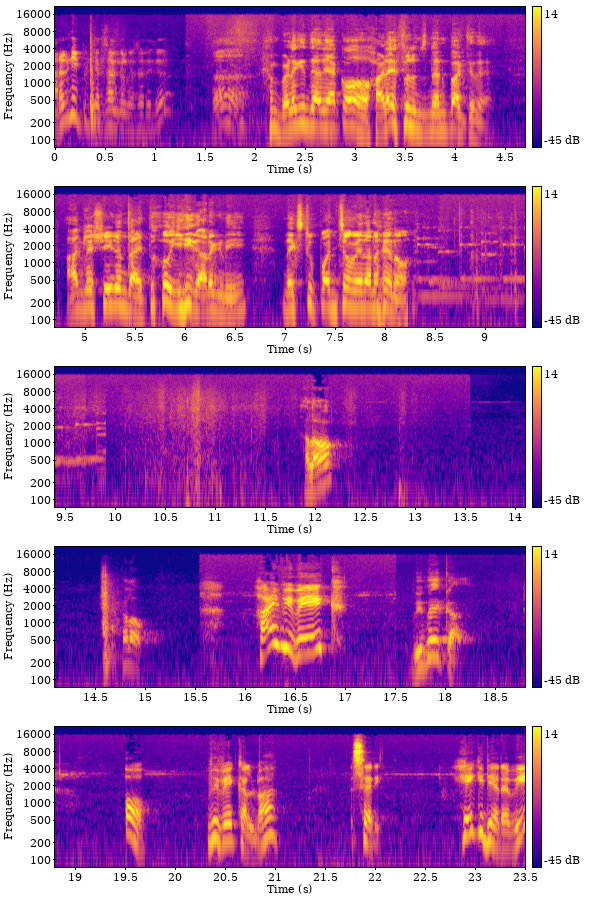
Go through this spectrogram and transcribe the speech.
ಅರಗಣಿ ಪಿಕ್ಚರ್ ಸಾಂಗ್ ಅಲ್ವಾ ಸರ್ ಇದು? ಬೆಳಗಿಂದ ಅದು ಯಾಕೋ ಹಳೆ ಫಿಲ್ಮ್ಸ್ ನೆನಪಾಗ್ತಿದೆ. ಆಗ್ಲೇ ಶ್ರೀಗಂಧ ಆಯ್ತು ಈಗ ಅರಗಣಿ ನೆಕ್ಸ್ಟ್ ಪಂಚವೇದನ ಏನೋ ಹಲೋ ಹಲೋ ಹಾಯ್ ವಿವೇಕ್ ವಿವೇಕ. ಓ ವಿವೇಕ್ ಅಲ್ವಾ? ಸರಿ. ಹೇಗಿದೆಯಾ ರವಿ?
